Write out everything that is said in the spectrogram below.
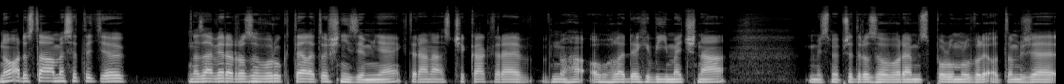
No a dostáváme se teď na závěr rozhovoru k té letošní zimě, která nás čeká, která je v mnoha ohledech výjimečná. My jsme před rozhovorem spolu mluvili o tom, že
